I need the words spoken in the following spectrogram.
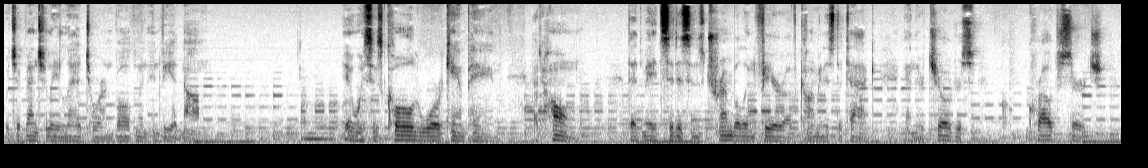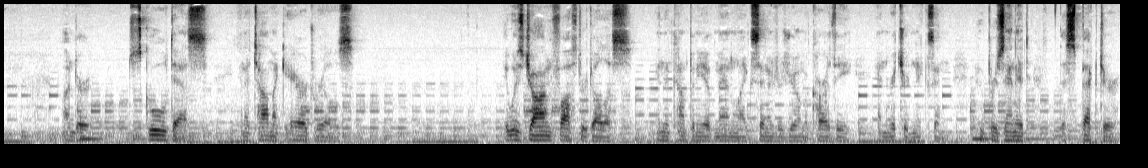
which eventually led to our involvement in Vietnam. It was his Cold War campaign at home that made citizens tremble in fear of communist attack and their children's crouch search under school desks and atomic air drills. It was John Foster Dulles, in the company of men like Senator Joe McCarthy and Richard Nixon, who presented the specter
